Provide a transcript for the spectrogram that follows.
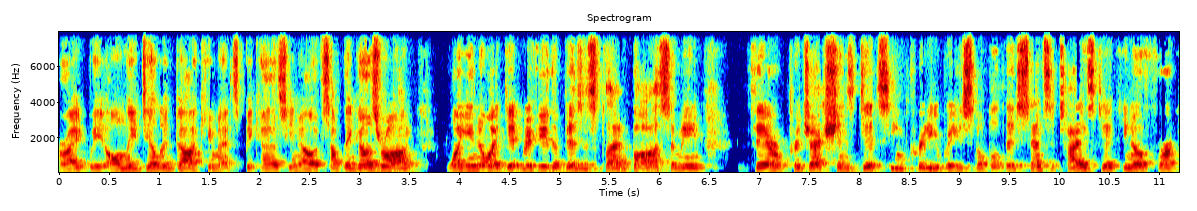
all right? We only deal in documents because you know if something goes wrong well you know i did review the business plan boss. I mean their projections did seem pretty reasonable. They sensitized it, you know, for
